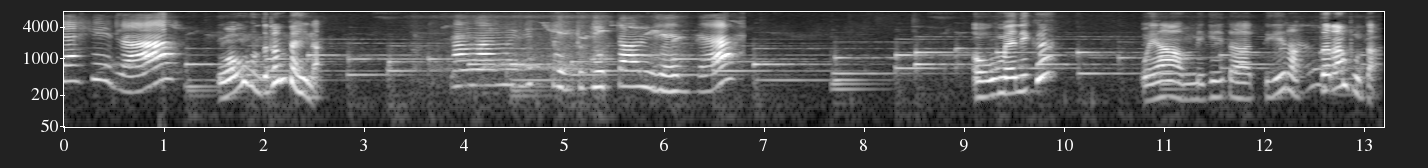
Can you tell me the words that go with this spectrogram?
පැහිලා ඔව් හොඳටම පැහිලා. මං අම්මිගේ පිටු පුතා නේද? ඔව් මැනික ඔයා අම්මිගේ තාත්තිගේ රත්තරම් පුතා.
